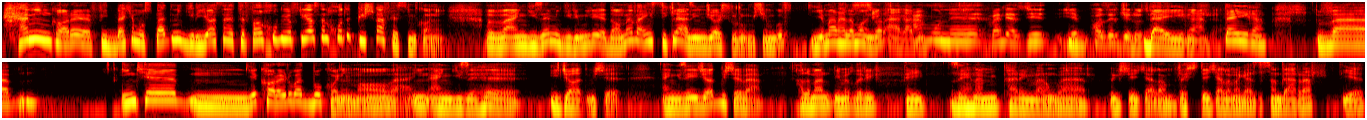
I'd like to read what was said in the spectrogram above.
همین کاره فیدبک مثبت می‌گیری یا اصلا اتفاق خوب میفته یا اصلا خودت پیشرفت حس می‌کنی. و انگیزه می‌گیری میری ادامه و این سیکل از اینجا شروع میشه. می‌گفت یه مرحله ما انگار عقبی همونه ولی از یه, یه پازل جلوتر دقیقاً دقیقاً. و اینکه یه کارایی رو باید بکنیم ما و این انگیزه ایجاد میشه. انگیزه ایجاد میشه و حالا من یه مقداری ذهنم میپره این ورون بر ریشه کلام رشته کلام اگه از دستم در رفت یه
